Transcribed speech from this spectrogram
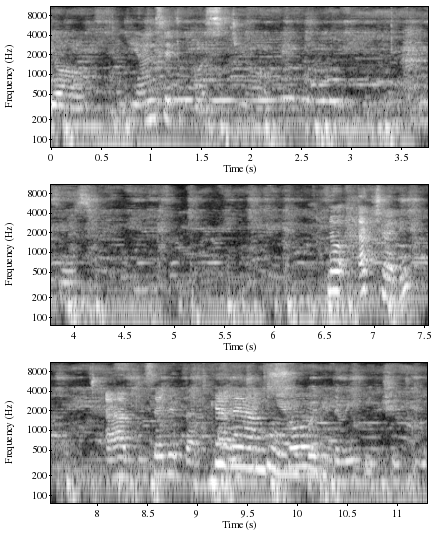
your Beyonce to post your business. No, actually, I have decided that I'm treating everybody the way they treat me.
